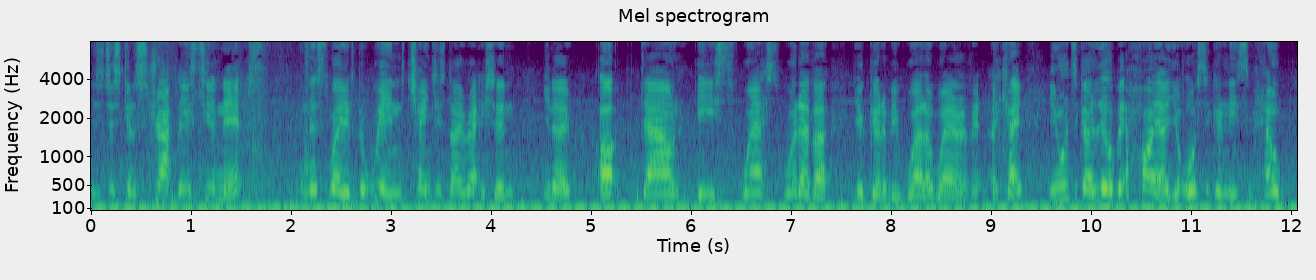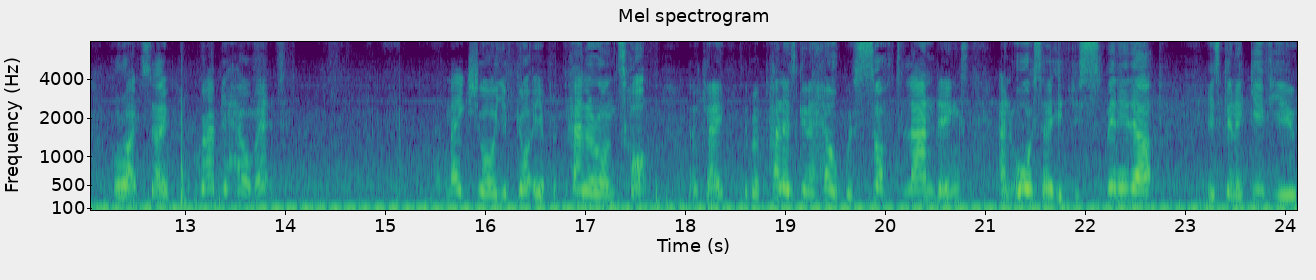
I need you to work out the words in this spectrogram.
is you're just gonna strap these to your nips and this way, if the wind changes direction, you know, up, down, east, west, whatever, you're going to be well aware of it. Okay, in order to go a little bit higher, you're also going to need some help. All right, so grab your helmet and make sure you've got your propeller on top. Okay, the propeller is going to help with soft landings, and also if you spin it up, it's going to give you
